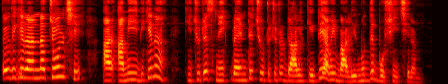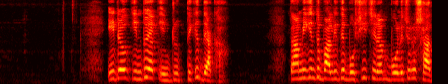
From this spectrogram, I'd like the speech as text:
তো ওদিকে রান্না চলছে, আর আমি এদিকে না কিছুটা স্নেক প্ল্যান্টে ছোট ছোট ডাল কেটে আমি বালির মধ্যে বসিয়েছিলাম। এটাও কিন্তু এক ইউটিউব থেকে দেখা। তা আমি কিন্তু বালিতে বসিয়েছিলাম, বলেছিল সাত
